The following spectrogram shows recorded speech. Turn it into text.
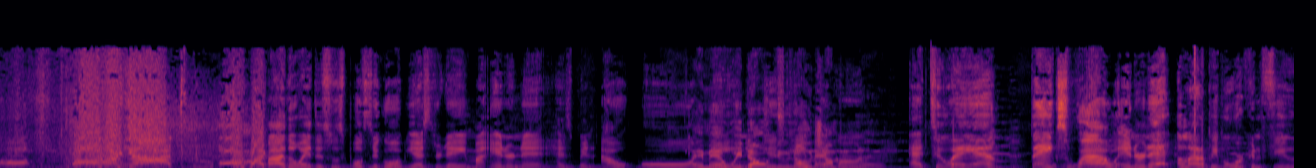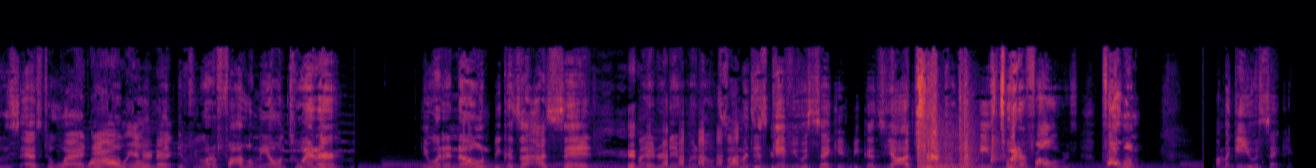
Oh, oh my god! Oh my! By the way, this was supposed to go up yesterday. My internet has been out all Hey man, we don't do no jumping. At 2 a.m. Thanks, Wow Internet. A lot of people were confused as to why I Wow, didn't upload, Internet? but if you would have followed me on Twitter, you would have known because I, I said my internet went out. So I'm gonna just give you a second because y'all tripping with these Twitter followers. Follow 'em. I'm gonna give you a second.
